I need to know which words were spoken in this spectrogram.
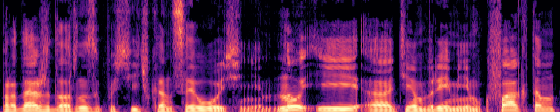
Продажи должны запустить в конце осени. Ну и а, тем временем к фактам.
